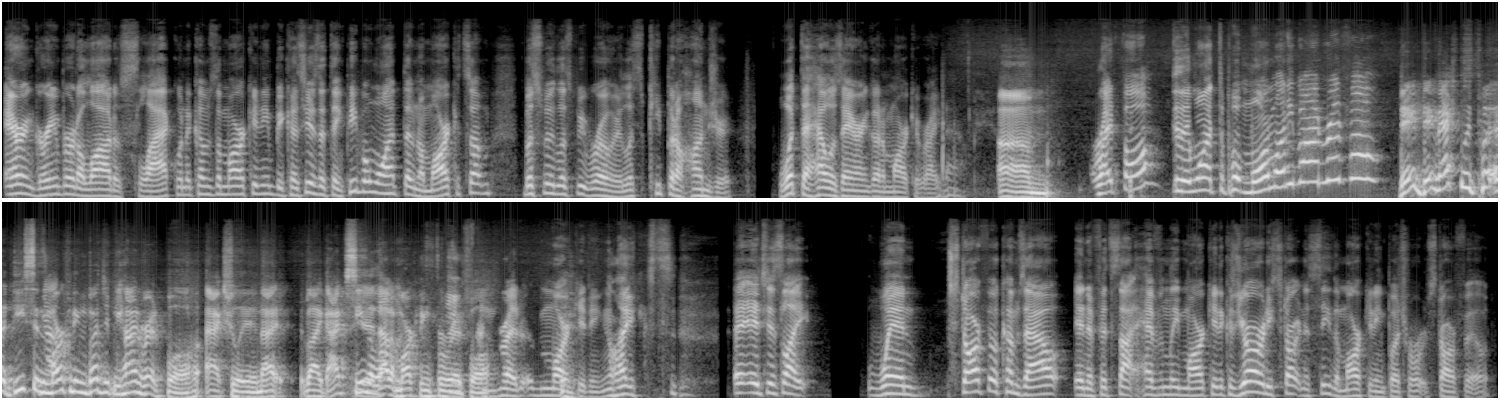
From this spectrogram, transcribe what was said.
Aaron Greenberg a lot of slack when it comes to marketing because here's the thing: people want them to market something, but. Let's be real here. Let's keep it a hundred. What the hell is Aaron going to market right now? Um, Redfall? Do they want to put more money behind Redfall? They they've actually put a decent yeah. marketing budget behind Redfall, actually, and I like I've seen yeah, a lot of marketing for Redfall. Red marketing, like it's just like when Starfield comes out, and if it's not heavily marketed, because you're already starting to see the marketing push for Starfield.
